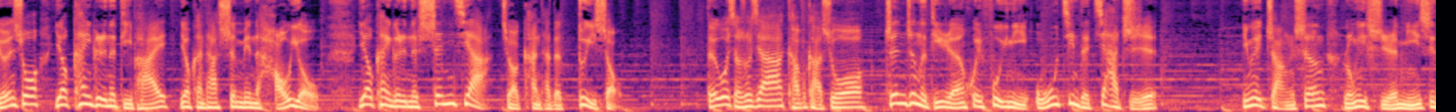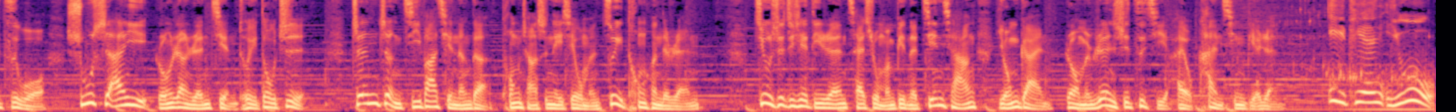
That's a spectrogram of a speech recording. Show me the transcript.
有人说，要看一个人的底牌，要看他身边的好友；要看一个人的身价，就要看他的对手。德国小说家卡夫卡说：“真正的敌人会赋予你无尽的价值，因为掌声容易使人迷失自我，舒适安逸容易让人减退斗志。”真正激发潜能的，通常是那些我们最痛恨的人，就是这些敌人，才使我们变得坚强、勇敢，让我们认识自己，还有看清别人。一天一物。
